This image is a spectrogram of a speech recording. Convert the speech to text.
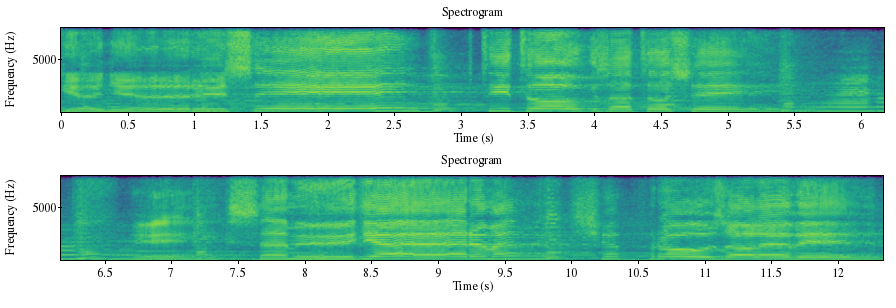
gyönyörű szép, titokzatos ég, Ég szemű gyermek, se próza levél,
